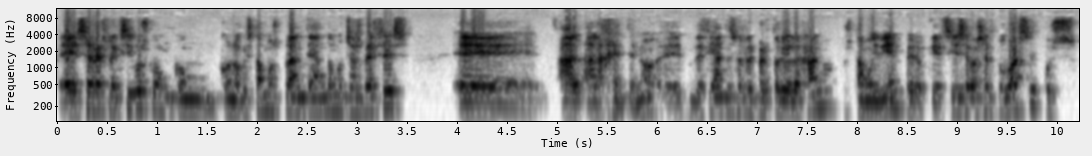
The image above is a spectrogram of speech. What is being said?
eh, ser reflexivos con, con, con, lo que estamos planteando muchas veces eh, a, la gente, ¿no? Eh, decía antes el repertorio lejano, pues está muy bien, pero que si ese va a ser tu base, pues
